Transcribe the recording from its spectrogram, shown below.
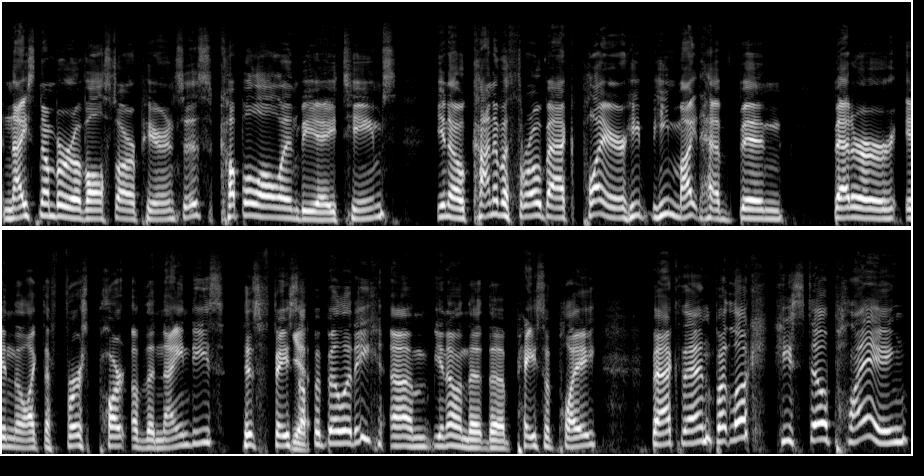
Nice number of All Star appearances, couple All NBA teams. You know, kind of a throwback player. He he might have been better in the like the first part of the 90s. His face up ability, um, you know, and the the pace of play back then. But look, he's still playing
